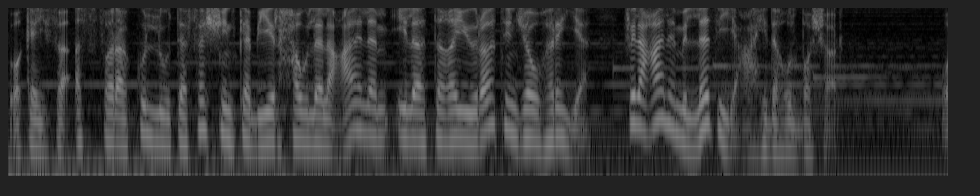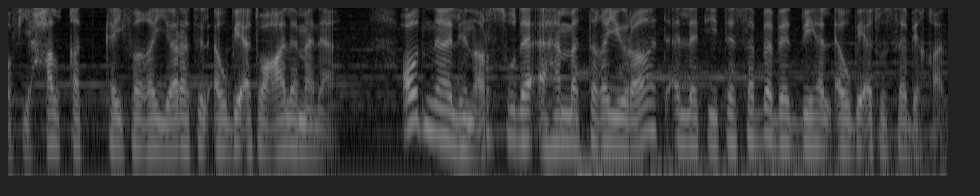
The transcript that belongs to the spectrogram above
وكيف أسفر كل تفش كبير حول العالم إلى تغيرات جوهرية في العالم الذي عهده البشر. وفي حلقة كيف غيرت الأوبئة عالمنا عدنا لنرصد أهم التغيرات التي تسببت بها الأوبئة سابقا.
